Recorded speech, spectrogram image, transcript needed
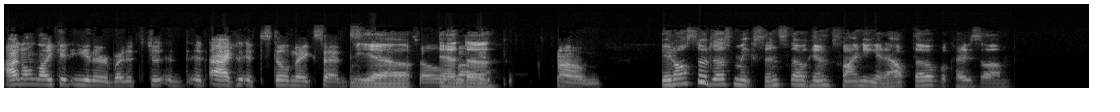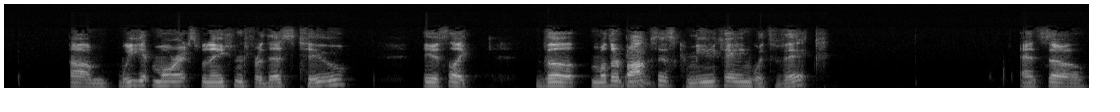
I don't like it either, but it's just it, it act it still makes sense. yeah, So and uh, it. Um, It also does make sense though him finding it out though because um um we get more explanation for this too. Is like the mother Mhm. box is communicating with Vic. And so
